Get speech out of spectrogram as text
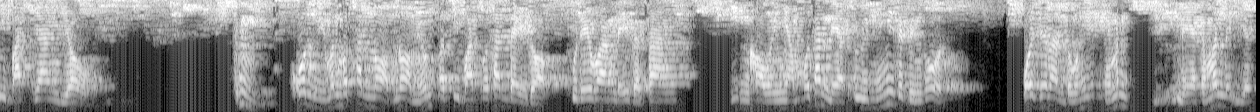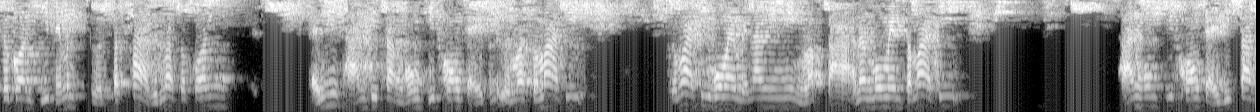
ฏิบัติอย่างเดียว คนนี่มันบ่ท่านนอบนอมนี่มันปฏิบัติบ่ท่านใดดอก ผู้ใดวางใดก็สร้างกินเขาวนี่ยำบ่ท่านแหลกอื่นนี่มีแต่เป็นโทษ เพราะฉะนั้นต้องเฮ็ดให้มันแหลกให้มันละเอียดซะก่อนจิตให้มันเกิดตักษาขึ้นมาซะก่อนไอ้นี่ฐานที่ตั้งของจิตของใจเป็นอื่นว่าสมาธิสมาธิบ่แม่นไปนั่งนิ่งๆรับตาอันนั้นโมเมนต์สมาธิ ฐานของจิตของใจที่ตั้ง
